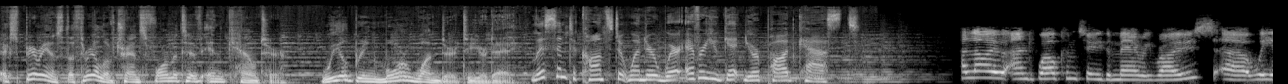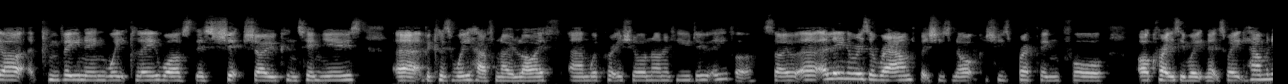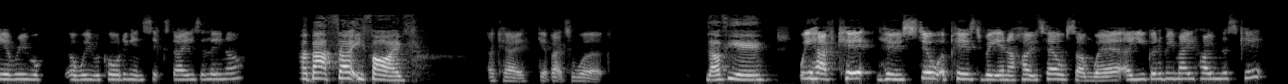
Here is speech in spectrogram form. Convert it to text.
Experience the thrill of transformative encounter. We'll bring more wonder to your day. Listen to Constant Wonder wherever you get your podcasts. Hello and welcome to the Mary Rose. Uh, we are convening weekly whilst this shit show continues uh, because we have no life and we're pretty sure none of you do either. So uh, Alina is around, but she's not because she's prepping for our crazy week next week. How many are we, are we recording in six days, Alina? About 35. Okay, get back to work. Love you. We have Kit, who still appears to be in a hotel somewhere. Are you going to be made homeless, Kit?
